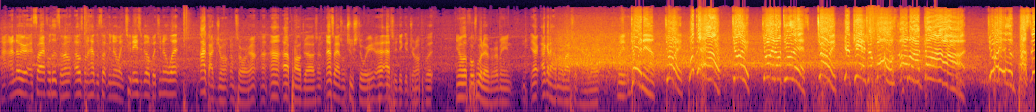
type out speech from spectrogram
I, I know you're sorry for this. I, I was going to have this up, you know, like two days ago, but you know what? I got drunk. I'm sorry. I, I, I apologize. That's actually a true story. I actually did get drunk, but you know what, folks? Whatever. I mean, I, I gotta have my life shut down, right? I mean, Joey now, Joey, what the hell? Joey, Joey, don't do this. Joey, your kids, your balls. Oh my God! Joey is a bust. He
